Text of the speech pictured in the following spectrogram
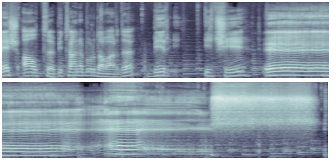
5 6. Bir tane burada vardı. 1 2 eee ş-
